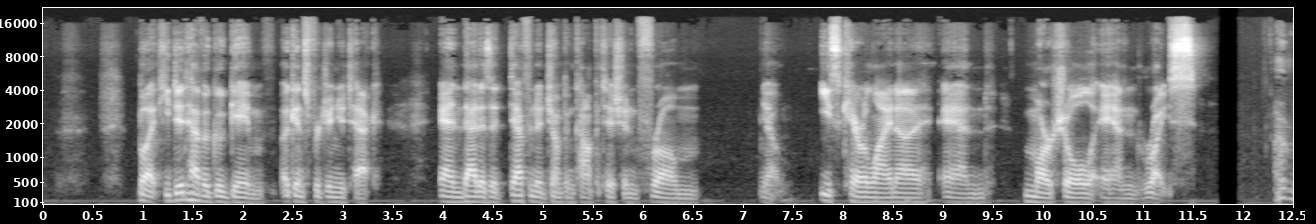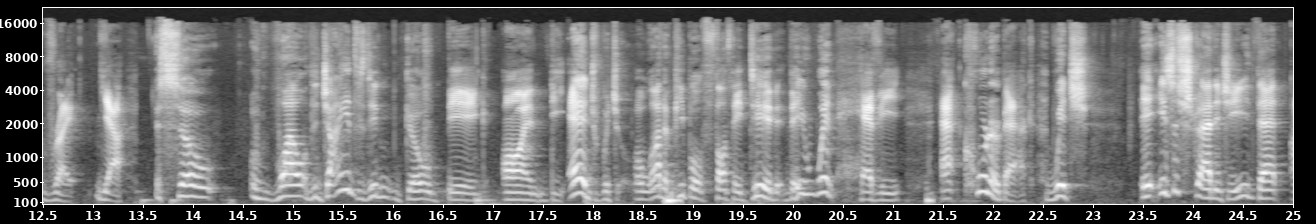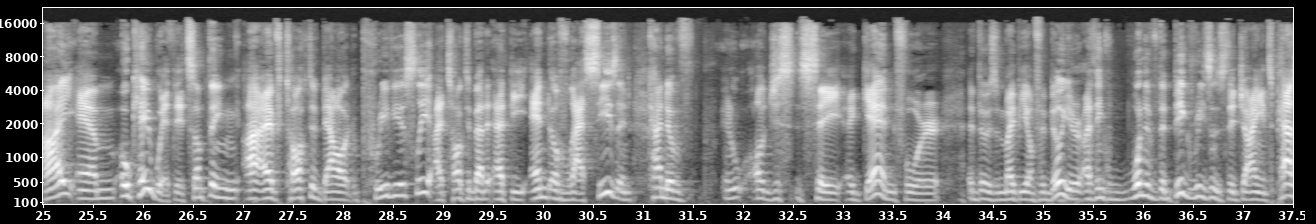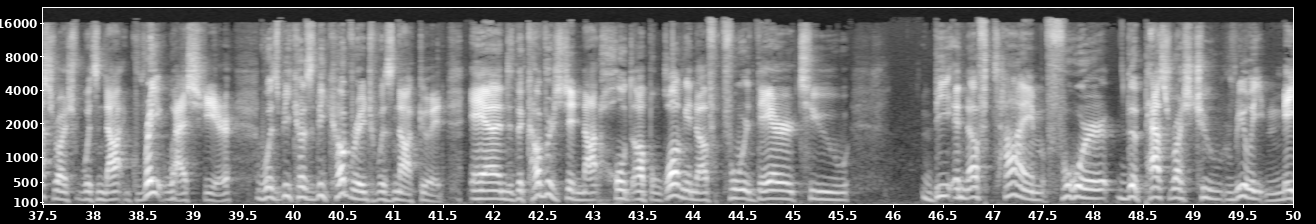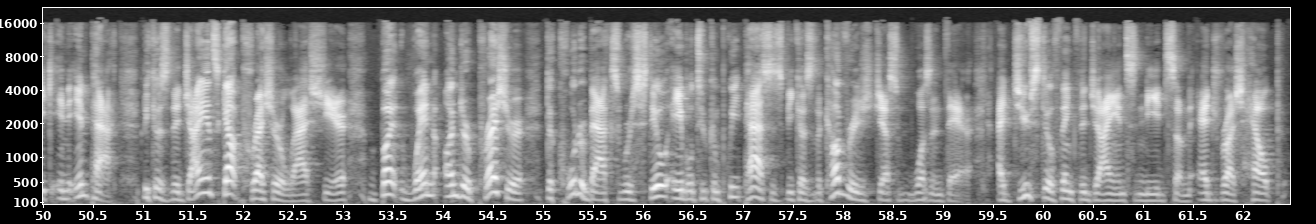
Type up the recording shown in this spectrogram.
But he did have a good game against Virginia Tech, and that is a definite jump in competition from you know East Carolina and Marshall and Rice. Uh, right. Yeah. So while the Giants didn't go big on the edge, which a lot of people thought they did, they went heavy at cornerback, which is a strategy that I am okay with. It's something I've talked about previously. I talked about it at the end of last season, kind of and I'll just say again for those who might be unfamiliar, I think one of the big reasons the Giants pass rush was not great last year was because the coverage was not good. And the coverage did not hold up long enough for there to be enough time for the pass rush to really make an impact because the Giants got pressure last year, but when under pressure, the quarterbacks were still able to complete passes because the coverage just wasn't there. I do still think the Giants need some edge rush help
